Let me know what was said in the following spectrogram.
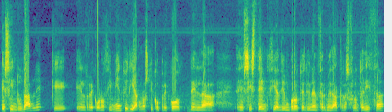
Es indudable que el reconocimiento y diagnóstico precoz de la existencia de un brote de una enfermedad transfronteriza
